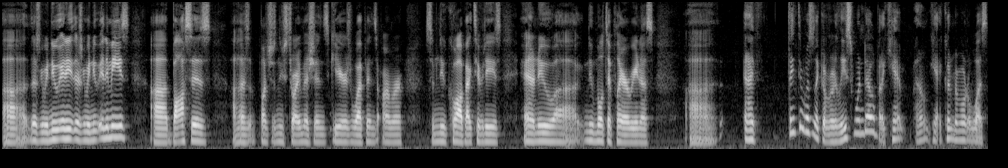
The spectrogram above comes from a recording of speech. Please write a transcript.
Uh, there's gonna be new there's gonna be new enemies, uh, bosses. Uh, there's a bunch of new story missions, gears, weapons, armor, some new co-op activities, and a new new multiplayer arenas. And I think there was like a release window, but I can't. I don't. Yeah, I couldn't remember what it was.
